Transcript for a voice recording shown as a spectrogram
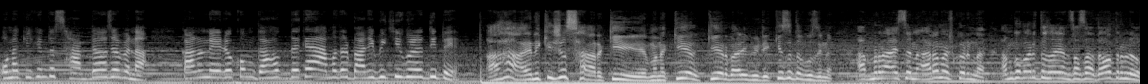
ওনাকে কিন্তু ছাড় দেওয়া যাবে না কারণ এরকম গ্রাহক দেখে আমাদের বাড়ি বিক্রি করে দিবে। আহা এনে কিছু স্যার কি মানে কি কি এর বাড়ি বিড়ি কিছু তো বুঝি না। আপনারা আইসেন আরামাস করেন না। আমাকে বাড়িতে যাই চাচা দাওয়াত রইল।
